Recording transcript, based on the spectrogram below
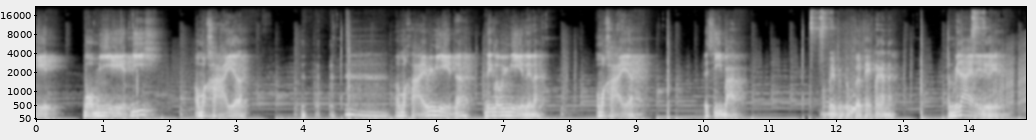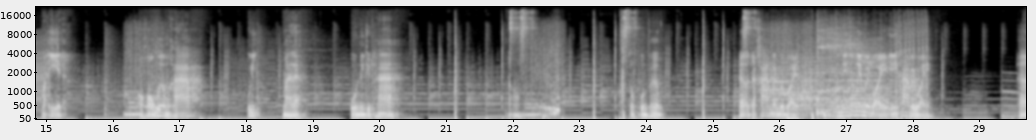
เอ็ดบอมีเอ็ดดิ เอามาขายเหรอ เอามาขายไม่มีเอ็ดนะ เด็กเราไม่มีเอ็ดเลยนะ เอามาขายเหรอ ได้สี่บาท เอาไปเปิดแพ็คแล้วกันนะ มันไม่ได้อะไรเลย มาเอ็ดอะเอของเพิ่มครับ อุ้ยมาแล้วคูณหนึ่งจุดห้าเอาตัวคูณเพิ่ม แล้วเราจะข้ามกันบ่อยๆอันนี้ต้องเล่นบ่อยๆอันนี้ข้ามบ่อยๆเอ่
